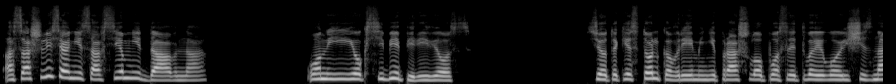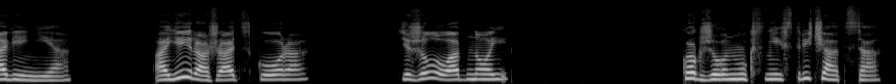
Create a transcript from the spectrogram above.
А сошлись они совсем недавно. Он ее к себе перевез. Все-таки столько времени прошло после твоего исчезновения. А ей рожать скоро. Тяжело одной. Как же он мог с ней встречаться?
